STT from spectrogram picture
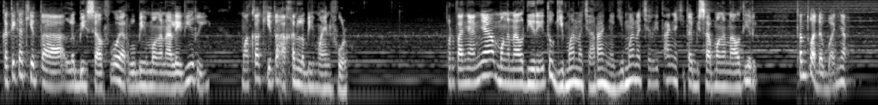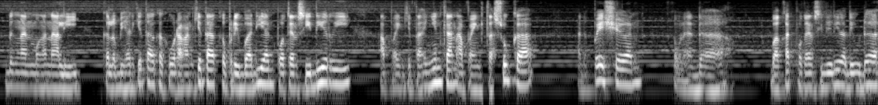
Ketika kita lebih self-aware, lebih mengenali diri, maka kita akan lebih mindful. Pertanyaannya, mengenal diri itu gimana caranya? Gimana ceritanya kita bisa mengenal diri? Tentu ada banyak dengan mengenali kelebihan kita, kekurangan kita, kepribadian, potensi diri, apa yang kita inginkan, apa yang kita suka, ada passion, kemudian ada bakat potensi diri tadi udah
